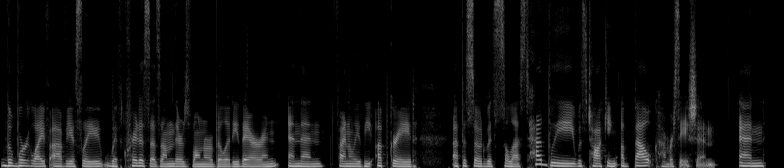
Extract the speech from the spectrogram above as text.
the work life, obviously with criticism, there's vulnerability there. And and then finally the upgrade episode with Celeste Headlee was talking about conversation And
